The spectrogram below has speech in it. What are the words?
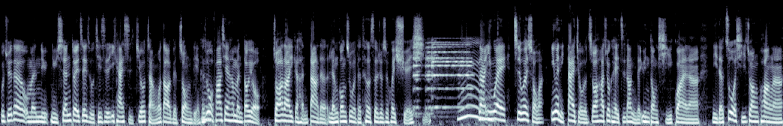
我觉得我们女女生对这组其实一开始就掌握到一个重点，可是我发现他们都有抓到一个很大的人工智慧的特色，就是会学习。嗯，那因为智慧手环，因为你戴久了之后，它就可以知道你的运动习惯啊，你的作息状况啊，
